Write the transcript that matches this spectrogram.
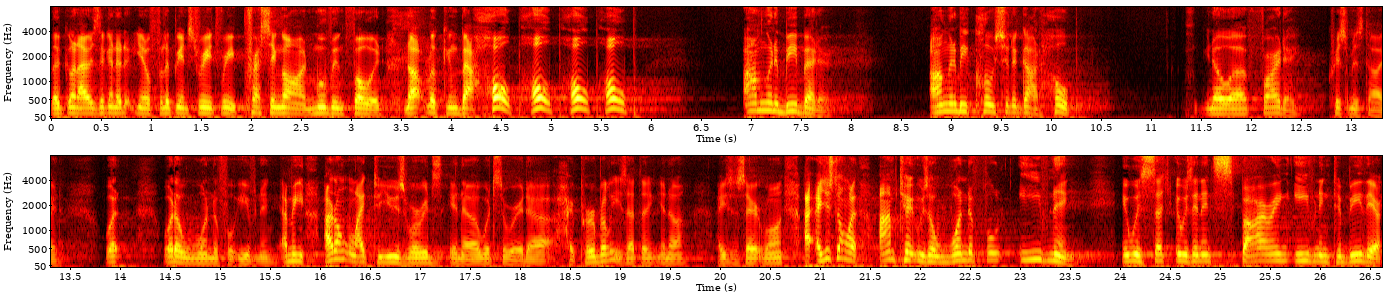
Like when I was looking at, you know, Philippians 3 3, pressing on, moving forward, not looking back. Hope, hope, hope, hope. I'm going to be better. I'm going to be closer to God. Hope. You know, uh, Friday, Christmas tide. What what a wonderful evening. I mean, I don't like to use words in a, what's the word, uh, hyperbole? Is that the, you know, I used to say it wrong. I, I just don't like, I'm telling you, it was a wonderful evening. It was such, it was an inspiring evening to be there.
